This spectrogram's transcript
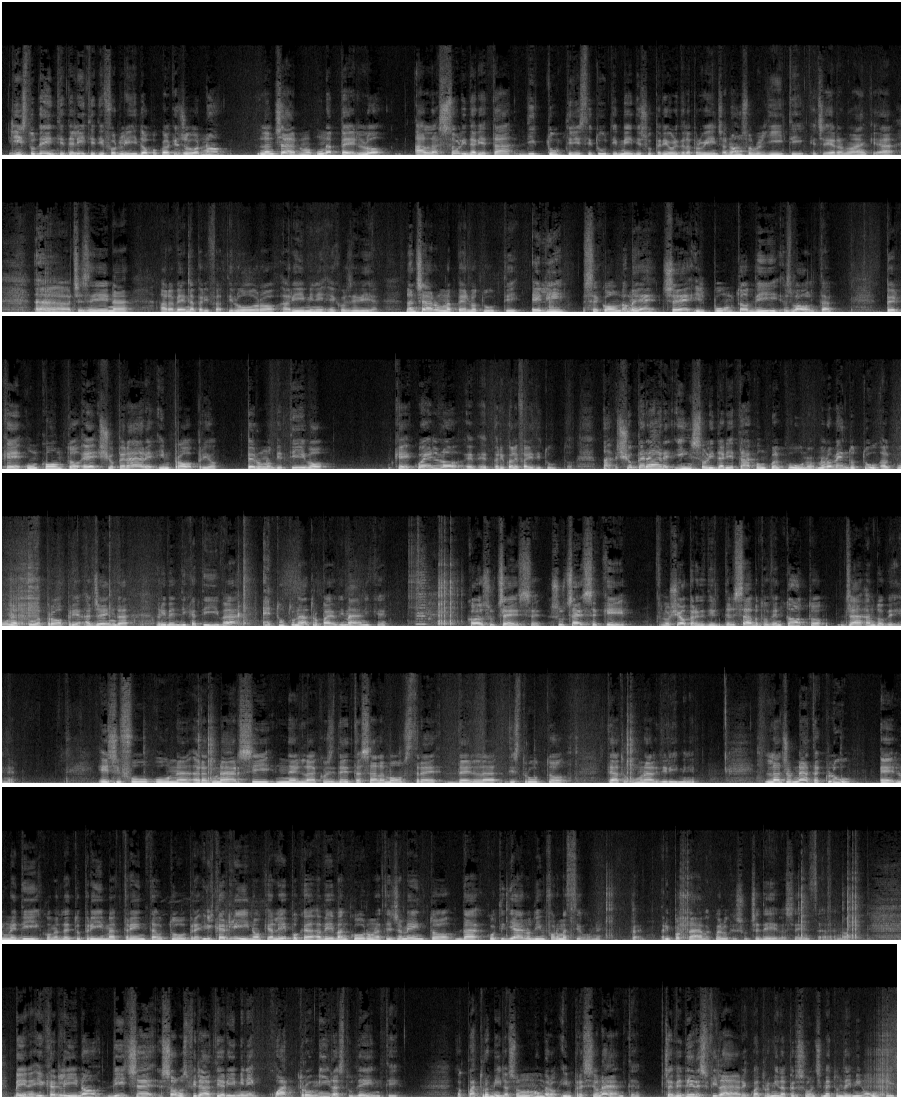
gli studenti deliti di Forlì dopo qualche giorno lanciarono un appello alla solidarietà di tutti gli istituti medi superiori della provincia, non solo gli ITI che c'erano anche a, a Cesena, a Ravenna per i fatti loro, a Rimini e così via. Lanciarono un appello a tutti e lì, secondo me, c'è il punto di svolta, perché un conto è scioperare in proprio per un obiettivo che è quello per il quale fai di tutto, ma scioperare in solidarietà con qualcuno, non avendo tu alcuna tua propria agenda rivendicativa, è tutto un altro paio di maniche. Cosa successe? Successe che lo sciopero del sabato 28 già andò bene e ci fu un radunarsi nella cosiddetta sala mostre del distrutto Teatro Comunale di Rimini. La giornata clou è lunedì, come ho detto prima, 30 ottobre. Il Carlino, che all'epoca aveva ancora un atteggiamento da quotidiano di informazione, riportava quello che succedeva senza... No? Bene, il Carlino dice sono sfilati a Rimini 4.000 studenti. 4.000 sono un numero impressionante cioè vedere sfilare 4.000 persone, ci mettono dei minuti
